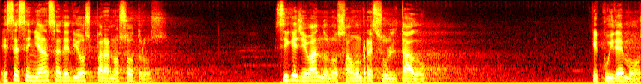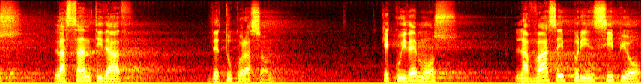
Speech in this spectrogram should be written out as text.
esta enseñanza de Dios para nosotros sigue llevándonos a un resultado, que cuidemos la santidad de tu corazón, que cuidemos la base y principio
